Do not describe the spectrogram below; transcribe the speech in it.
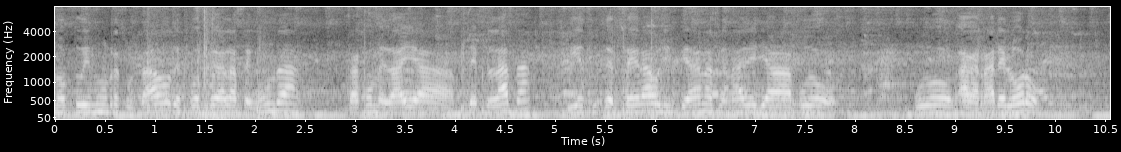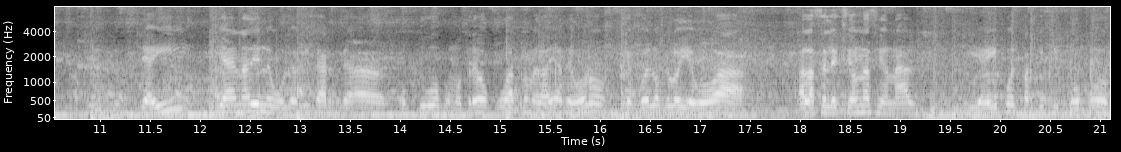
no, tuvimos un resultado, después fue a la segunda, trajo medalla de plata y en su tercera Olimpiada Nacional ella pudo, pudo agarrar el oro. De ahí ya nadie le volvió a quitar, ya obtuvo como tres o cuatro medallas de oro, que fue lo que lo llevó a, la selección nacional. Y ahí pues participó por,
